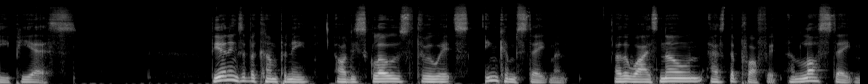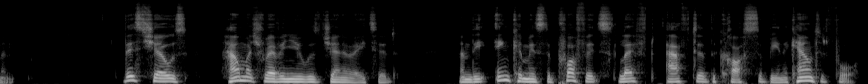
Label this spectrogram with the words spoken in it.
EPS. The earnings of a company are disclosed through its income statement, otherwise known as the profit and loss statement. This shows how much revenue was generated, and the income is the profits left after the costs have been accounted for.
